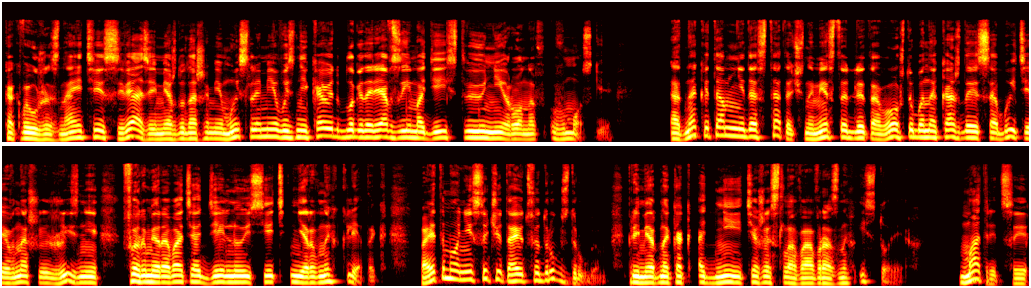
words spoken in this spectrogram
Как вы уже знаете, связи между нашими мыслями возникают благодаря взаимодействию нейронов в мозге — Однако там недостаточно места для того, чтобы на каждое событие в нашей жизни формировать отдельную сеть нервных клеток, поэтому они сочетаются друг с другом, примерно как одни и те же слова в разных историях. Матрицы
